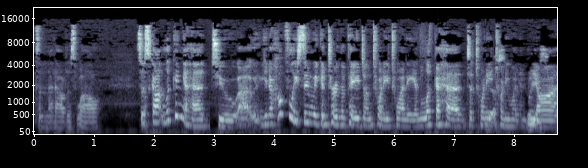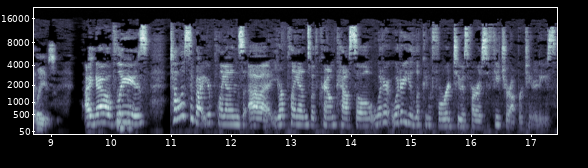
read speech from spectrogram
send that out as well. So, Scott, looking ahead to, uh, you know, hopefully soon we can turn the page on 2020 and look ahead to 2021 yes, and please, beyond. Please. I know, please. Tell us about your plans, uh, your plans with Crown Castle. What are, what are you looking forward to as far as future opportunities?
